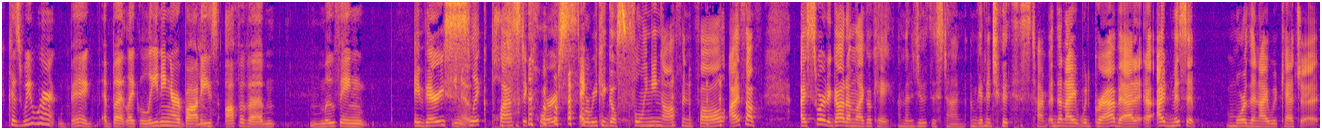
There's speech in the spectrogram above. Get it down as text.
because we weren't big, but like leaning our bodies off of a moving. a very know. slick plastic horse where we could go flinging off and fall. I thought, I swear to God, I'm like, okay, I'm going to do it this time. I'm going to do it this time. And then I would grab at it. I'd miss it more than I would catch it.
